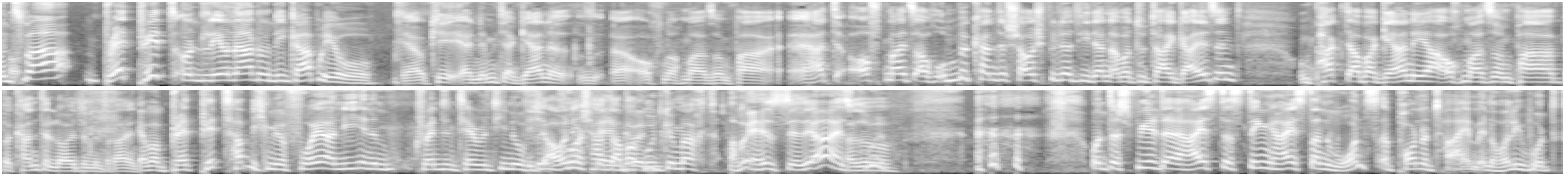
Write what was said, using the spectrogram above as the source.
Oh. Und zwar Brad Pitt und Leonardo DiCaprio. Ja, okay, er nimmt ja gerne äh, auch noch mal so ein paar. Er hat oftmals auch unbekannte Schauspieler, die dann aber total geil sind und packt aber gerne ja auch mal so ein paar bekannte Leute mit rein. Ja, aber Brad Pitt habe ich mir vorher nie in einem Quentin Tarantino-Film Ich auch nicht, hat aber können. gut gemacht. Aber er ist, ja, er ist Also- cool. Und das Spiel, der heißt das Ding heißt dann Once Upon a Time in Hollywood.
